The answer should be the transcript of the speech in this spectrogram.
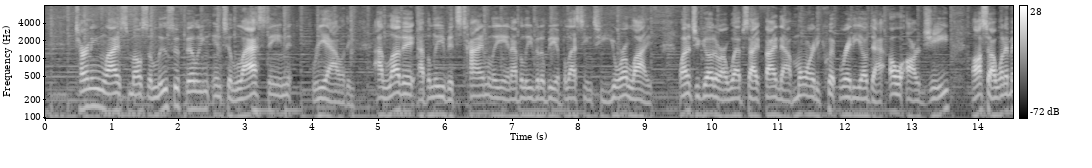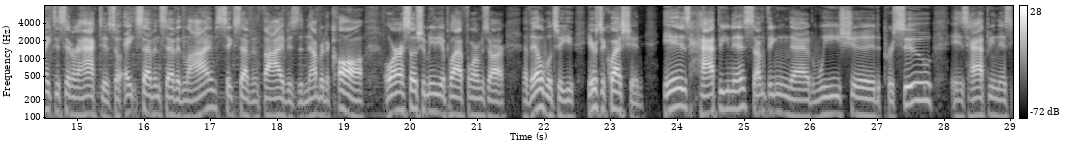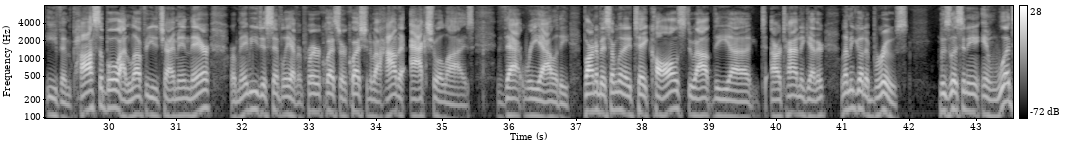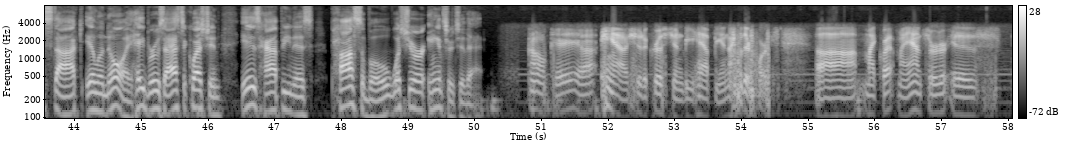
Turning Life's Most Elusive Feeling into Lasting Reality. I love it. I believe it's timely, and I believe it'll be a blessing to your life why don't you go to our website, find out more at equipradio.org. Also, I want to make this interactive, so 877 Live 675 is the number to call, or our social media platforms are available to you. Here's the question is happiness something that we should pursue? Is happiness even possible? I'd love for you to chime in there. Or maybe you just simply have a prayer request or a question about how to actualize that reality. Barnabas, I'm going to take calls throughout the uh, our time together. Let me go to Bruce, who's listening in Woodstock, Illinois. Hey, Bruce, I asked a question Is happiness possible? What's your answer to that? Okay, uh, yeah, should a Christian be happy? In other words, uh, my my answer is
